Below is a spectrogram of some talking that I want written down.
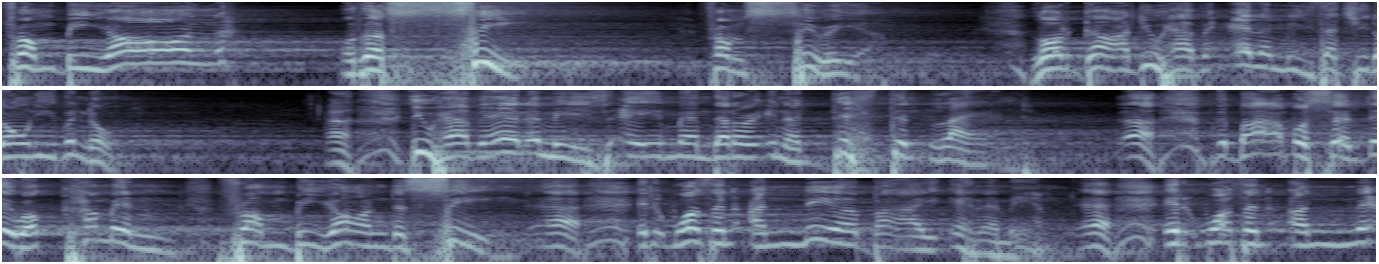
from beyond the sea, from Syria. Lord God, you have enemies that you don't even know. Uh, you have enemies, amen, that are in a distant land. Uh, the Bible said they were coming from beyond the sea. Uh, it wasn't a nearby enemy. Uh, it wasn't a ne-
